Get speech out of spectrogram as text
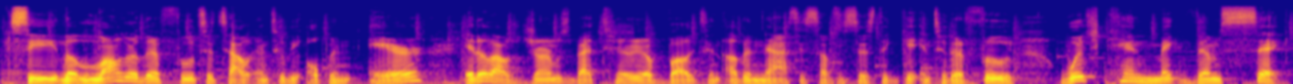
See, the longer their food sits out into the open air, it allows germs, bacteria, bugs, and other nasty substances to get into their food, which can make them sick.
